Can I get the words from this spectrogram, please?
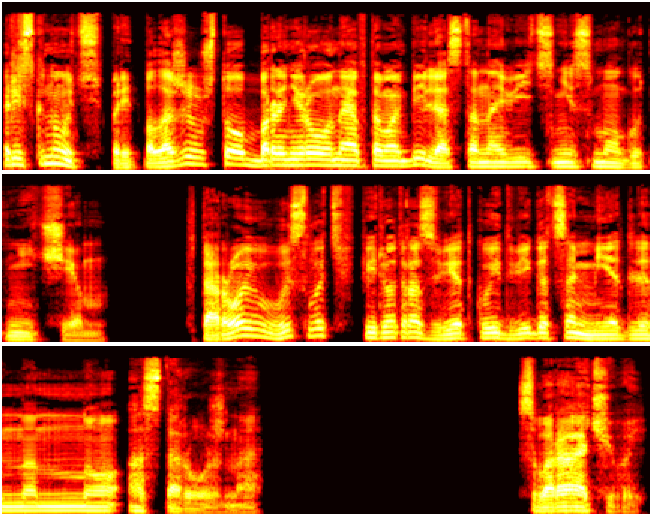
Рискнуть, предположив, что бронированный автомобиль остановить не смогут ничем. Второй — выслать вперед разведку и двигаться медленно, но осторожно. «Сворачивай»,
